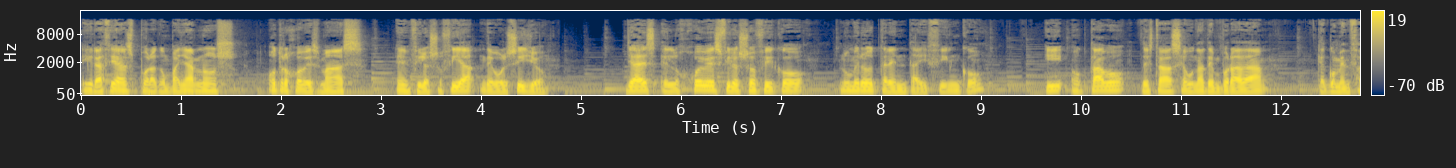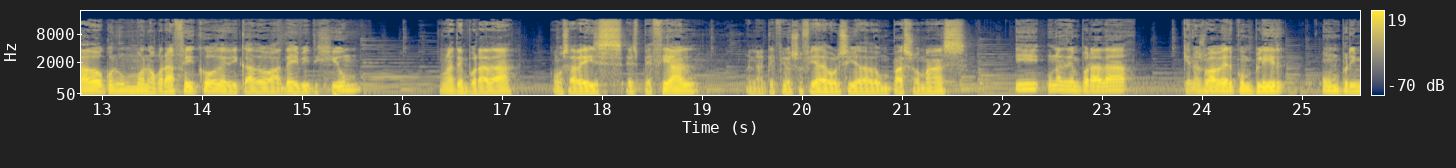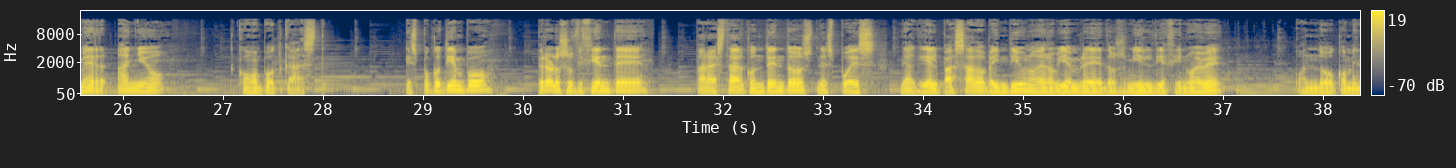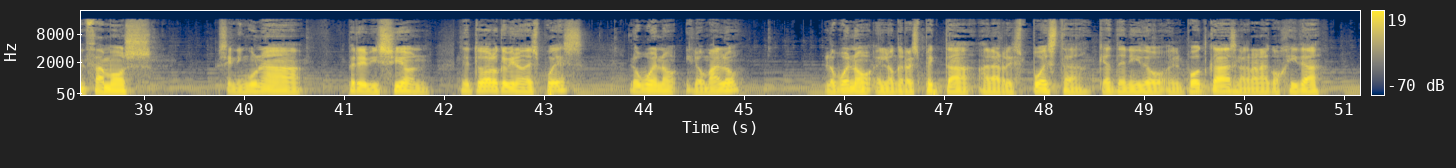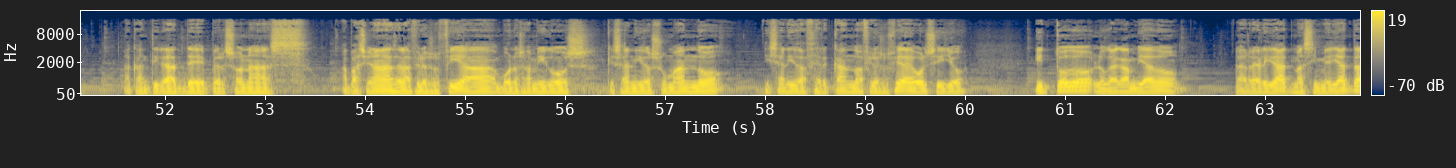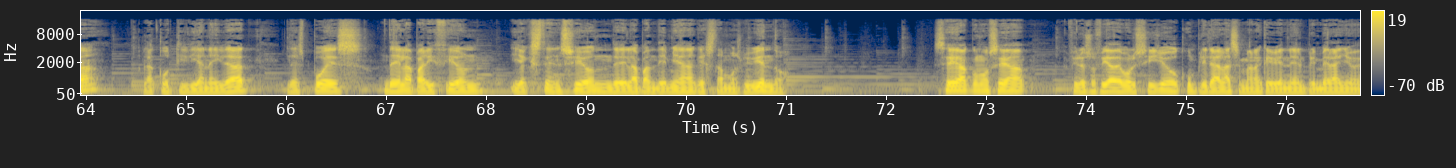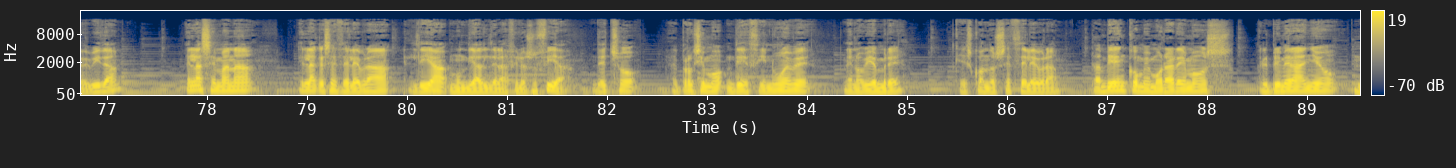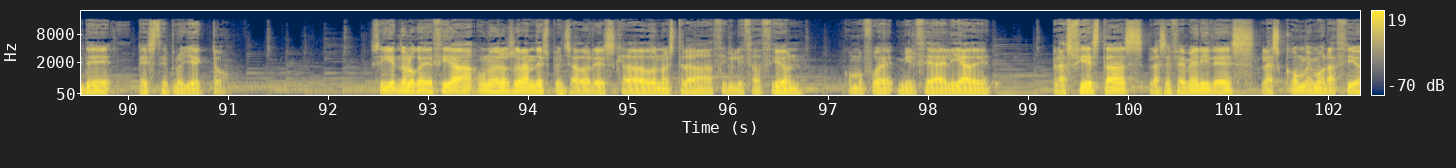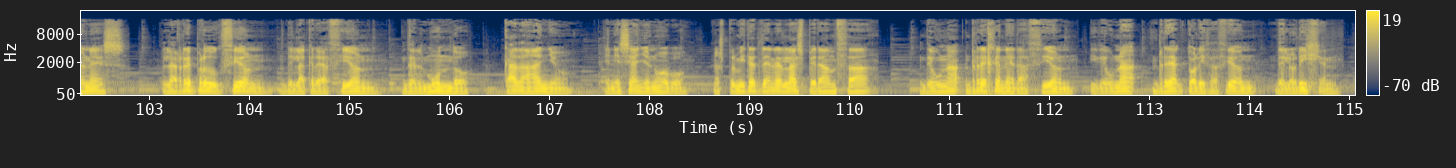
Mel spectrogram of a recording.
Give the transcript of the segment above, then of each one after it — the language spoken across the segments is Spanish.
Y gracias por acompañarnos otro jueves más en Filosofía de Bolsillo. Ya es el jueves filosófico número 35 y octavo de esta segunda temporada que ha comenzado con un monográfico dedicado a David Hume. Una temporada, como sabéis, especial en la que Filosofía de Bolsillo ha dado un paso más y una temporada que nos va a ver cumplir un primer año como podcast. Es poco tiempo, pero lo suficiente para estar contentos después de aquel pasado 21 de noviembre de 2019, cuando comenzamos sin ninguna previsión de todo lo que vino después, lo bueno y lo malo. Lo bueno en lo que respecta a la respuesta que ha tenido el podcast, la gran acogida, la cantidad de personas apasionadas de la filosofía, buenos amigos que se han ido sumando y se han ido acercando a filosofía de bolsillo y todo lo que ha cambiado la realidad más inmediata, la cotidianeidad después de la aparición y extensión de la pandemia que estamos viviendo. Sea como sea, Filosofía de Bolsillo cumplirá la semana que viene el primer año de vida, en la semana en la que se celebra el Día Mundial de la Filosofía. De hecho, el próximo 19 de noviembre, que es cuando se celebra, también conmemoraremos el primer año de este proyecto. Siguiendo lo que decía uno de los grandes pensadores que ha dado nuestra civilización, como fue Mircea Eliade, las fiestas, las efemérides, las conmemoraciones, la reproducción de la creación del mundo cada año, en ese año nuevo, nos permite tener la esperanza de una regeneración y de una reactualización del origen.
